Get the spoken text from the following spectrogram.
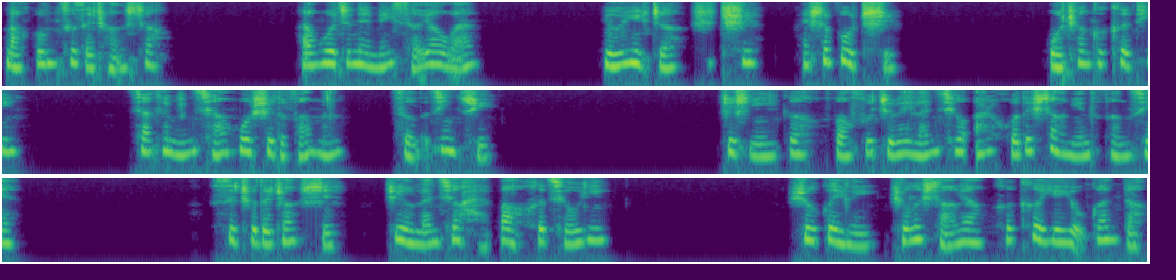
老公坐在床上，还握着那枚小药丸，犹豫着是吃。还是不吃。我穿过客厅，敲开明强卧室的房门，走了进去。这是一个仿佛只为篮球而活的少年的房间。四处的装饰只有篮球海报和球衣。书柜里除了少量和课业有关的，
